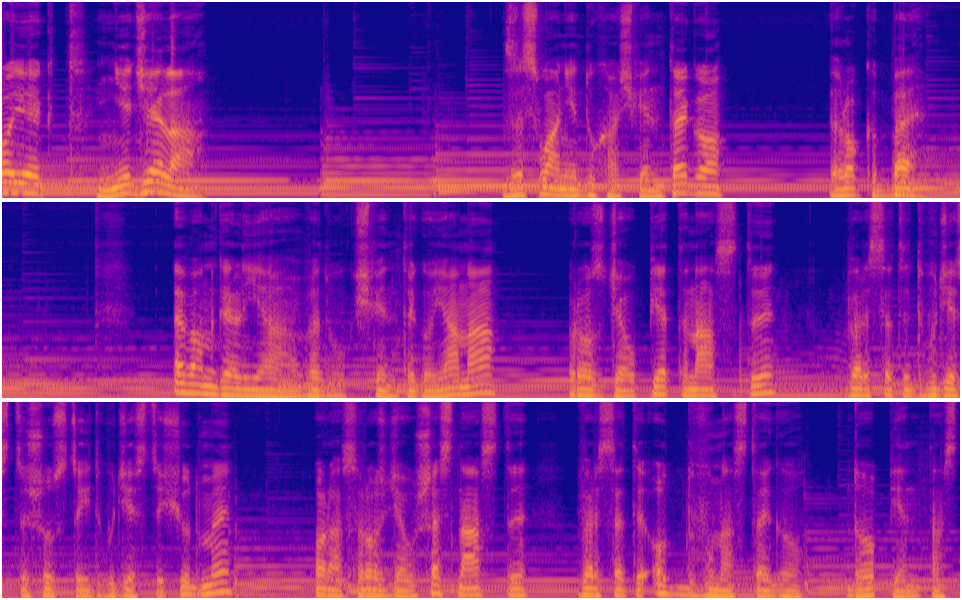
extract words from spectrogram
Projekt Niedziela. Zesłanie Ducha Świętego, rok B. Ewangelia według świętego Jana, rozdział 15, wersety 26 i 27 oraz rozdział 16, wersety od 12 do 15.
